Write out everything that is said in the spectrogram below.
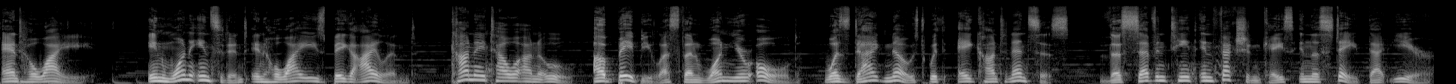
and Hawaii. In one incident in Hawaii's Big Island, Kane Tauana'u, a baby less than one year old, was diagnosed with A. cantonensis, the 17th infection case in the state that year.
